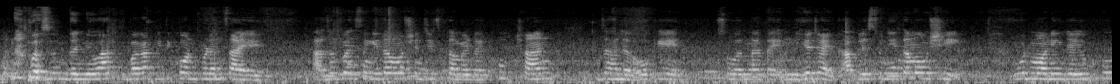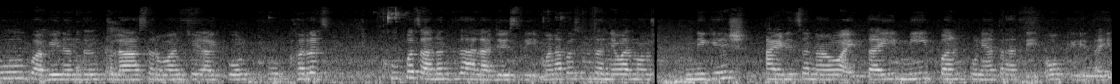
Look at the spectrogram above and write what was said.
मनापासून धन्यवाद. बघा किती कॉन्फिडन्स आहे. अजून पण संगीता मावशींचीच कमेंट आहे खूप छान झालं. ओके. सुवर्णाताई म्हणजे हे जे आहेत आपले सुनीता मावशी. Good morning Jayu. खूप अभिनंदन तुला. सर्वांचे ऐकून खूप खरंच खूपच आनंद झाला जयश्री. मनापासून धन्यवाद मावशी. निगेश आय डीचं नाव आहे. ताई मी पण पुण्यात राहते. ओके ताई.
